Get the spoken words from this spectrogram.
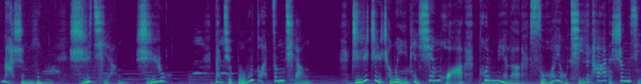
那声音时强时弱，但却不断增强，直至成为一片喧哗，吞灭了所有其他的声响。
